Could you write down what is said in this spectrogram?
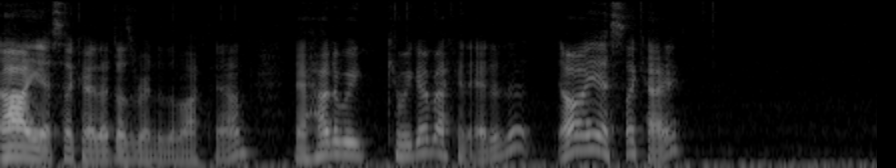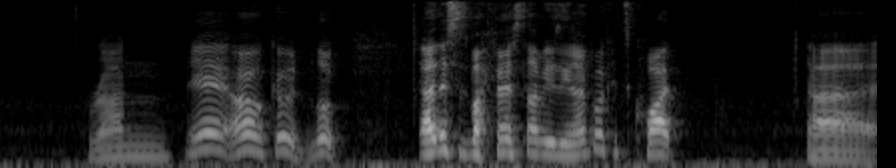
Ah, yes, okay, that does render the markdown. Now, how do we, can we go back and edit it? Oh, yes, okay. Run, yeah, oh, good, look. Uh, this is my first time using Notebook. It's quite, uh,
